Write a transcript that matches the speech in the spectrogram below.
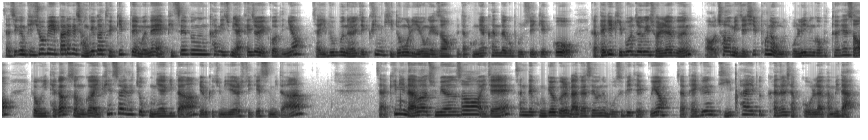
자, 지금 비숍이 빠르게 전개가 됐기 때문에 B7 칸이 좀 약해져 있거든요. 자, 이 부분을 이제 퀸 기동을 이용해서 일단 공략한다고 볼 수 있겠고, 그러니까 백의 기본적인 전략은 어, 처음 이제 C4를 올리는 것부터 해서 결국 이 대각선과 이 queen side 쪽 공략이다. 이렇게 좀 이해할 수 있겠습니다. 자, 퀸이 나와주면서 이제 상대 공격을 막아세우는 모습이 됐고요. 자, 백은 D5 칸을 잡고 올라갑니다.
